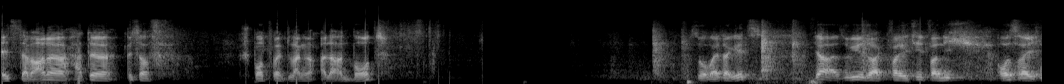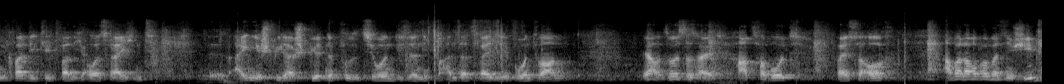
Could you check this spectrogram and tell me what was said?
Elsterwerda hatte bis auf Sportfreund lange alle an Bord. So, weiter geht's. Ja, also wie gesagt, Qualität war nicht ausreichend, Quantität war nicht ausreichend. Äh, einige Spieler spielten eine Position, die sie nicht mal ansatzweise gewohnt waren. Ja, und so ist das halt. Harzverbot, weißt du auch. Aber darauf wollen wir es nicht schieben.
